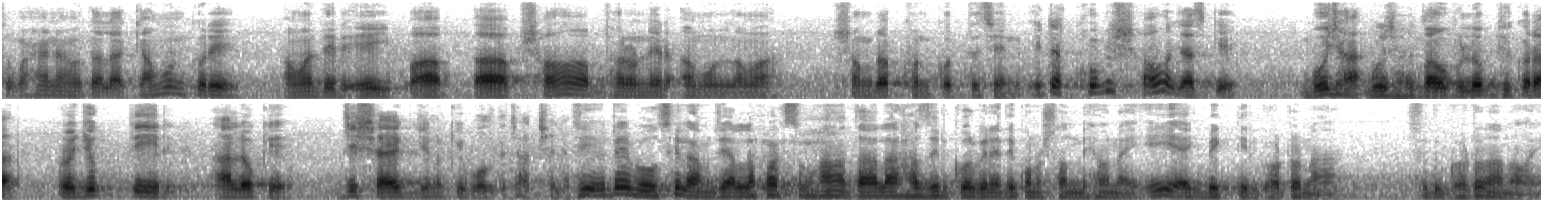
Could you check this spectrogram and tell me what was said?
সুবাহানহতালা কেমন করে আমাদের এই পাপ তাপ সব ধরনের আমল নামা সংরক্ষণ করতেছেন। এটা খুবই সহজ আজকে বোঝা বা উপলব্ধি করা প্রযুক্তির আলোকে। যে যেন কি বলতে চাচ্ছিলেন? জি ওটাই বলছিলাম যে আল্লাহ পাক তাআলা হাজির করবেন এতে কোনো সন্দেহ নাই। এই এক ব্যক্তির ঘটনা শুধু ঘটনা নয়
